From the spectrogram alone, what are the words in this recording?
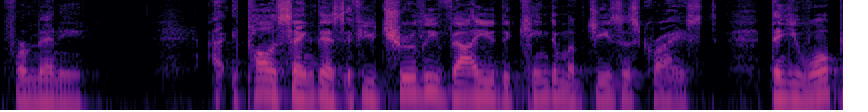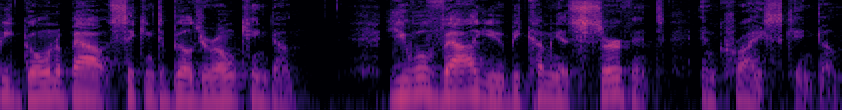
for many. Paul is saying this if you truly value the kingdom of Jesus Christ, then you won't be going about seeking to build your own kingdom. You will value becoming a servant in Christ's kingdom.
